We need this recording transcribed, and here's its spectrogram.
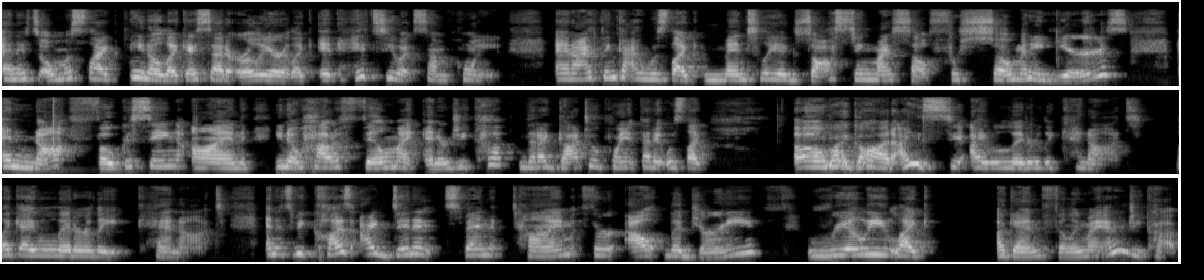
and it's almost like you know like i said earlier like it hits you at some point. and i think i was like mentally exhausting myself for so many years and not focusing on you know how to fill my energy cup that i got to a point that it was like oh my god i see i literally cannot like I literally cannot. And it's because I didn't spend time throughout the journey really like again filling my energy cup.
